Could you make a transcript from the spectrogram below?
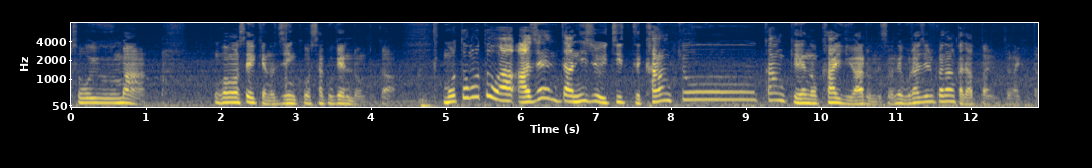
そういう、まあ、オバマ政権の人口削減論とか、もともとはアジェンダ21って環境関係の会議があるんですよね。ブラジルかなんかであったんじゃないかと。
